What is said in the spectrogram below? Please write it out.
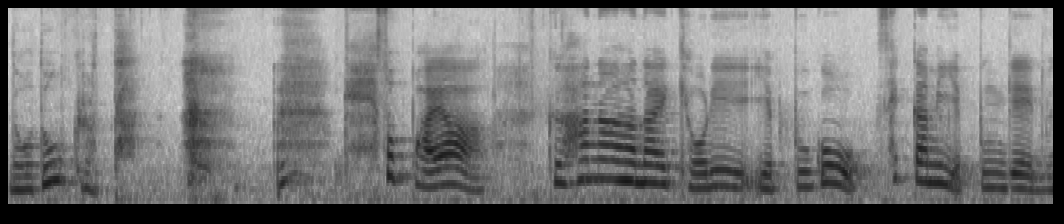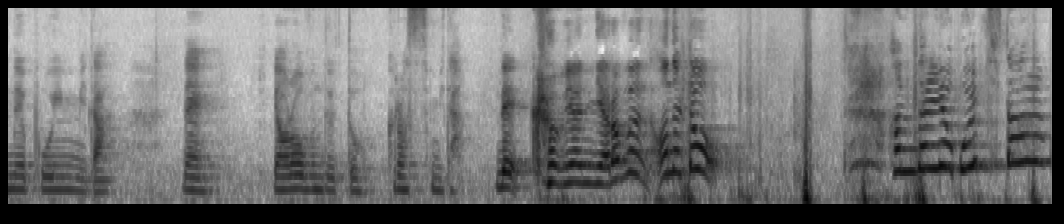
너도 그렇다. 계속 봐야 그 하나하나의 결이 예쁘고 색감이 예쁜 게 눈에 보입니다. 네, 여러분들도 그렇습니다. 네, 그러면 여러분 오늘도 달려봅시다. 빰빰빰빰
